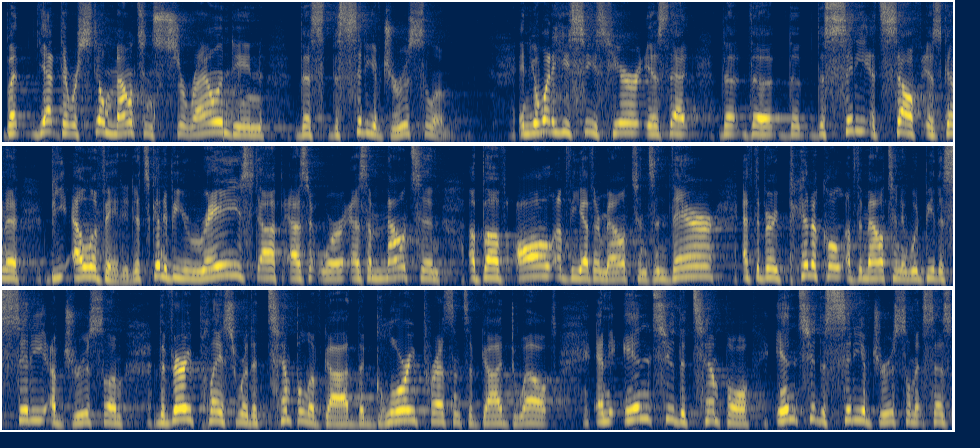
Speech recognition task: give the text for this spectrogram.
but yet there were still mountains surrounding this, the city of Jerusalem. And what he sees here is that the, the, the, the city itself is going to be elevated. It's going to be raised up, as it were, as a mountain above all of the other mountains. And there, at the very pinnacle of the mountain, it would be the city of Jerusalem, the very place where the temple of God, the glory presence of God dwelt. And into the temple, into the city of Jerusalem, it says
